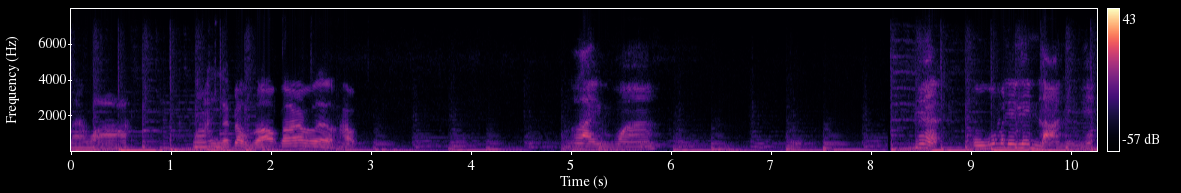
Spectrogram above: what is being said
นายหวามาถึงกระจกรอบก็เลยเหรอครับ อะไรวะ เนี่ยกูก็ไม่ได้เล่นด่านอย่างเงี้ย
